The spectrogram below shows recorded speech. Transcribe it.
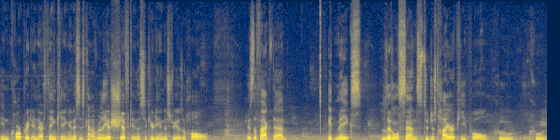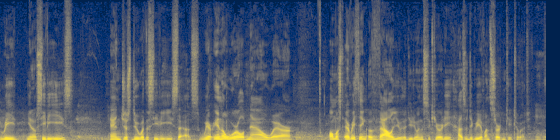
incorporate in their thinking, and this is kind of really a shift in the security industry as a whole, is the fact that it makes little sense to just hire people who, who read you know, CVEs and just do what the CVE says. We're in a world now where almost everything of value that you do in the security has a degree of uncertainty to it. Mm-hmm.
